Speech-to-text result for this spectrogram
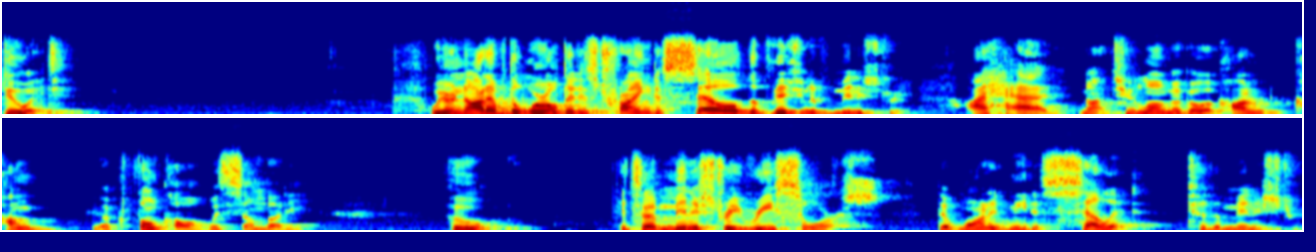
do it. We are not of the world that is trying to sell the vision of ministry. I had not too long ago a, con, con, a phone call with somebody who it's a ministry resource that wanted me to sell it to the ministry.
